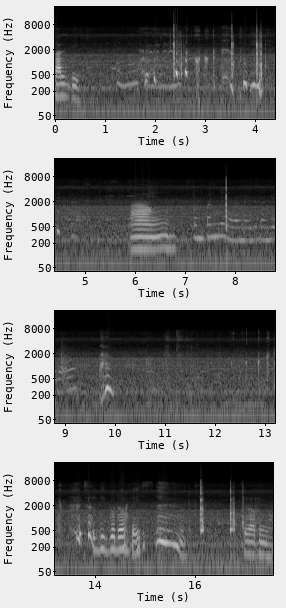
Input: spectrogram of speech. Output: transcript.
Saldi ang Kumpanya na lang na ibutang dira ah. Saldigo daw guys grabe no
